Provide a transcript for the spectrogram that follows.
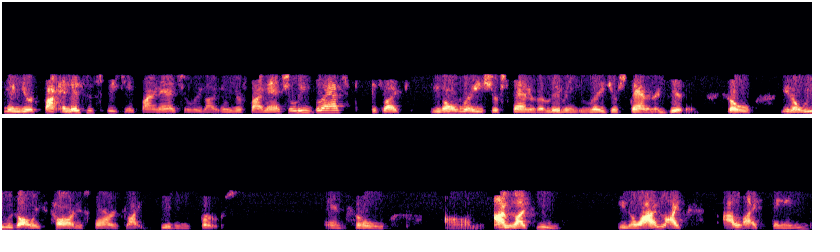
when you're fi- and this is speaking financially, like when you're financially blessed, it's like you don't raise your standard of living, you raise your standard of giving. So, you know, we was always taught as far as like giving first. And so um I'm like you. You know, I like I like things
